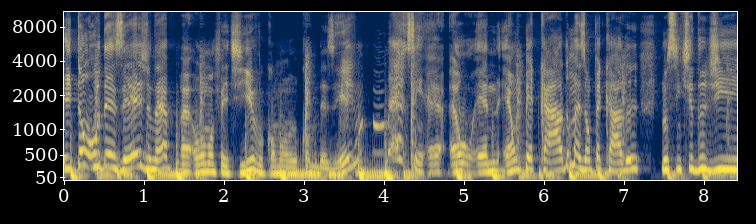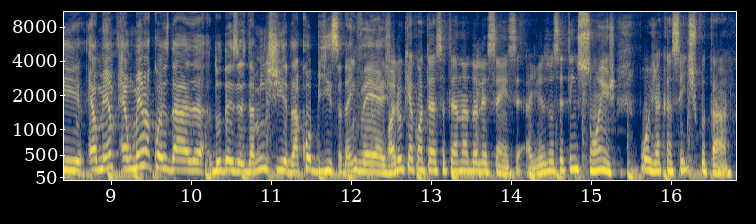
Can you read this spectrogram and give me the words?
Então, o desejo, né, é, homoafetivo, como, como desejo, é assim, é, é, um- é- é um pecado, mas é um pecado no sentido de. É, o mesmo, é a mesma coisa da- da- do desejo, da mentira, da cobiça, da inveja. Olha o que acontece até na adolescência. Às vezes você tem sonhos. Pô, já cansei de escutar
